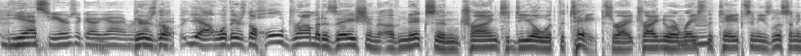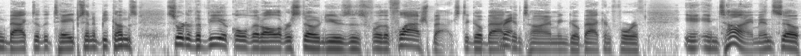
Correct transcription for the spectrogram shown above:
Yes, years ago. Yeah, I remember. There's the it. yeah, well there's the whole dramatization of Nixon trying to deal with the tapes, right? Trying to erase Mm-hmm. the tapes and he's listening back to the tapes and it becomes sort of the vehicle that Oliver Stone uses for the flashbacks to go back Right. in time and go back and forth in, in time. And so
